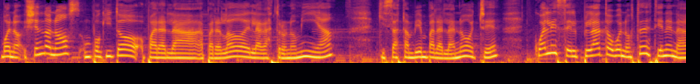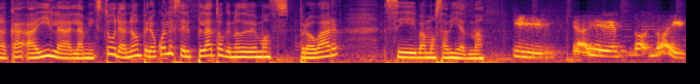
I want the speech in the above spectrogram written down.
Bueno, yéndonos un poquito para, la, para el lado de la gastronomía, quizás también para la noche, ¿cuál es el plato? Bueno, ustedes tienen acá ahí la, la mixtura, ¿no? Pero ¿cuál es el plato que no debemos probar si vamos a Viedma? Y hay, no, no hay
